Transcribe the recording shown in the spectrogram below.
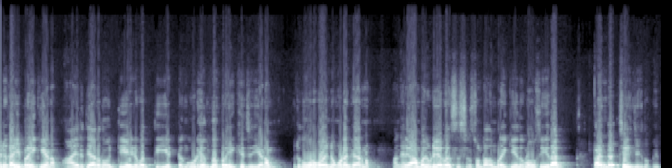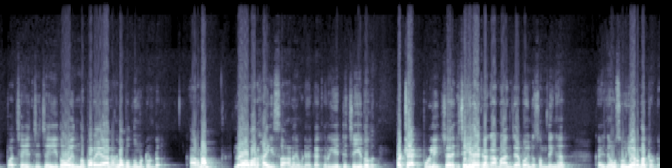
ഒരു ഹൈ ബ്രേക്ക് ചെയ്യണം. ആയിരത്തി അറുന്നൂറ്റി എഴുപത്തി എട്ടും കൂടി ഒന്ന് ബ്രേക്ക് ചെയ്യണം. ഒരു നൂറ് പോയിന്റും കൂടെ കയറണം. അങ്ങനെ ആകുമ്പോൾ ഇവിടെ ഒരു റെസിസ്റ്റൻസ് ഉണ്ട്. അതും ബ്രേക്ക് ചെയ്ത് ക്ലോസ് ചെയ്താൽ ട്രെൻഡ് ചേഞ്ച് ചെയ്തു. ഇപ്പോൾ ചേഞ്ച് ചെയ്തോ എന്ന് പറയാനുള്ള ബുദ്ധിമുട്ടുണ്ട്. കാരണം ലോവർ ഹൈസ് ആണ് ഇവിടെയൊക്കെ ക്രിയേറ്റ് ചെയ്തത്. പക്ഷേ പുള്ളി ചെയ്തേക്കാം. കാരണം അഞ്ച് പോയിന്റ് സംതിങ് കഴിഞ്ഞ ദിവസം ഉയർന്നിട്ടുണ്ട്.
